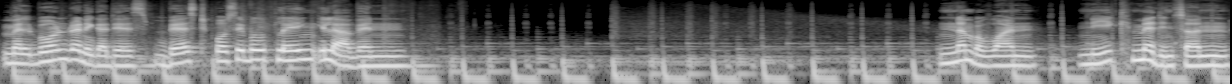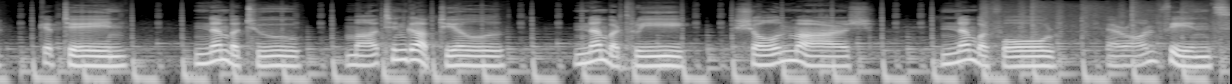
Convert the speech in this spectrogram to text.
Melbourne Renegades best possible playing 11 Number 1 Nick Maddinson Captain. Number 2 Martin Guptill. Number 3 Shaun Marsh. Number 4 Aaron Finch.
